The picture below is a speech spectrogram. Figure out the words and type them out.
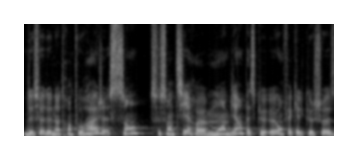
de ceux de notre entourage sans se sentir moins bien parce que eux ont fait quelque chose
